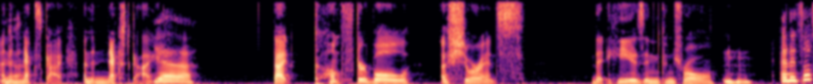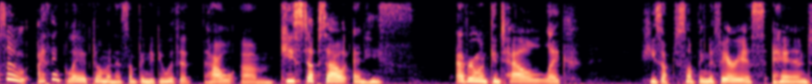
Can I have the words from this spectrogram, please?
and Yeah. the next guy and the next guy. Yeah. That comfortable assurance that he is in control. Mm-hmm. And it's also, I think Doman has something to do with it. How um, he steps out and he's, everyone can tell, like, he's up to something nefarious and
